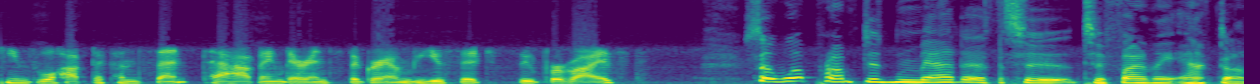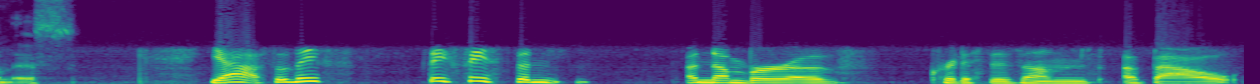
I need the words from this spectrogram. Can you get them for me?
teens will have to consent to having their Instagram usage supervised. So, what prompted Meta to, to finally act on this? Yeah, so they they faced a, a number of criticisms about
